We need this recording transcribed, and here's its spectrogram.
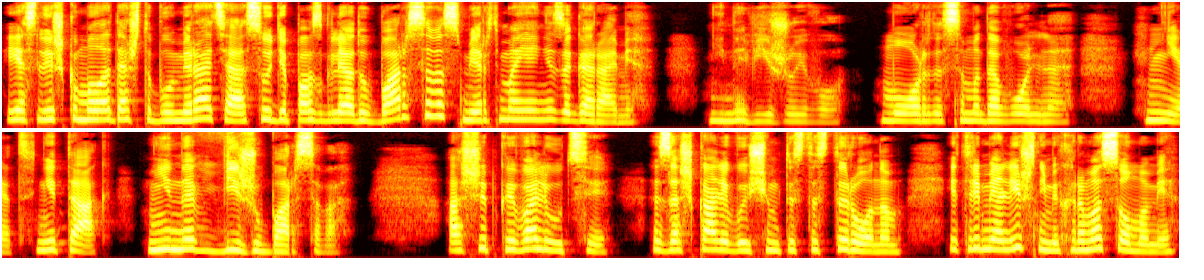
Я слишком молода, чтобы умирать, а, судя по взгляду Барсова, смерть моя не за горами. Ненавижу его. Морда самодовольная. Нет, не так. Ненавижу Барсова. Ошибка эволюции – зашкаливающим тестостероном и тремя лишними хромосомами.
